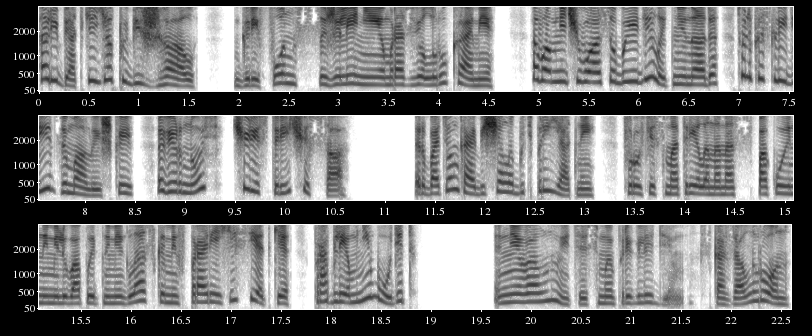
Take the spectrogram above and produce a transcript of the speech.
«Ребятки, я побежал. Грифон с сожалением развел руками. «Вам ничего особо и делать не надо, только следить за малышкой. Вернусь через три часа». Работенка обещала быть приятной. Фруфи смотрела на нас спокойными любопытными глазками в прорехе сетки. «Проблем не будет». «Не волнуйтесь, мы приглядим», — сказал Рон.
